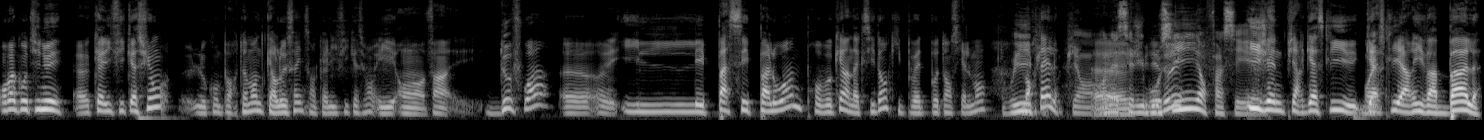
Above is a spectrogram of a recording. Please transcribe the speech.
On va continuer. Euh, qualification, le comportement de Carlos Sainz en qualification. Et enfin, deux fois, euh, il est passé pas loin de provoquer un accident qui peut être potentiellement mortel. Puis, puis on, euh, libre aussi. Enfin, c'est. Hygiène Pierre Gasly. Gasly arrive à balle.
